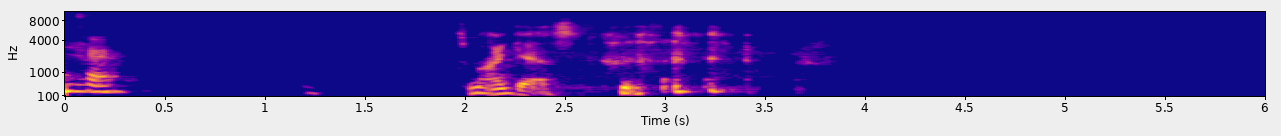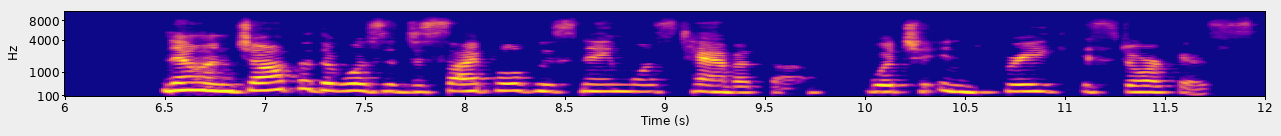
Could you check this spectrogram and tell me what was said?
okay. It's my guess. Now in Joppa there was a disciple whose name was Tabitha, which in Greek is Dorcas.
